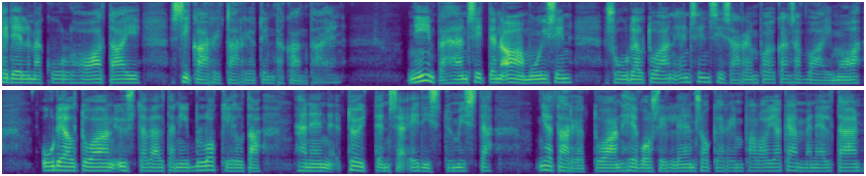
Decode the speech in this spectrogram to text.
hedelmäkulhoa tai sikaritarjotinta kantaen. Niinpä hän sitten aamuisin, suudeltuaan ensin sisarenpoikansa vaimoa, udeltuaan ystävältäni blokilta hänen töittensä edistymistä ja tarjottuaan hevosilleen sokerinpaloja kämmeneltään,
